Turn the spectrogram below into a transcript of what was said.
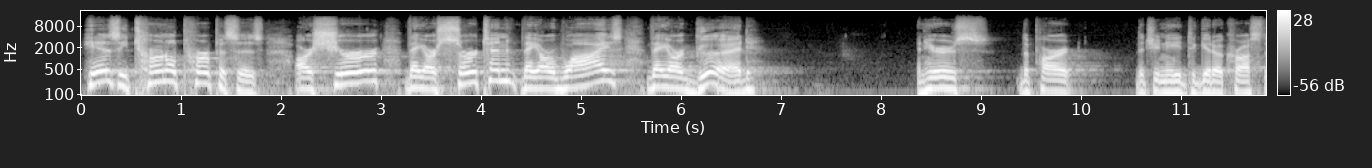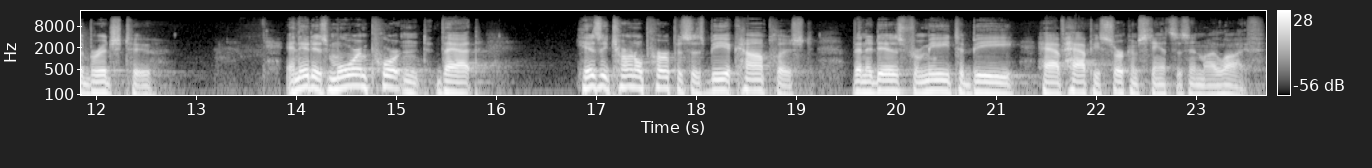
His eternal purposes are sure, they are certain, they are wise, they are good. And here's the part that you need to get across the bridge to. And it is more important that His eternal purposes be accomplished than it is for me to be have happy circumstances in my life.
